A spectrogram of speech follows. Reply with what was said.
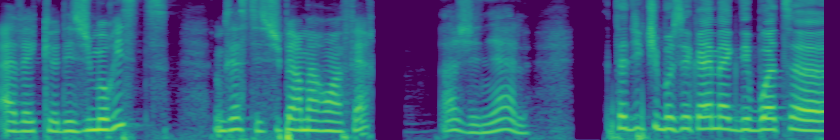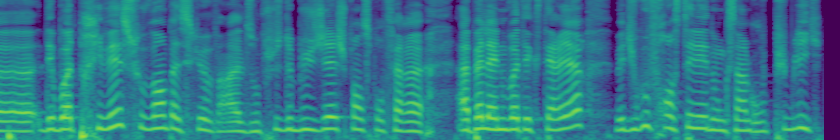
avec des humoristes donc ça, c'était super marrant à faire. Ah, génial. T'as dit que tu bossais quand même avec des boîtes, euh, des boîtes privées souvent parce que elles ont plus de budget, je pense, pour faire euh, appel à une boîte extérieure. Mais du coup, France Télé, donc c'est un groupe public,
